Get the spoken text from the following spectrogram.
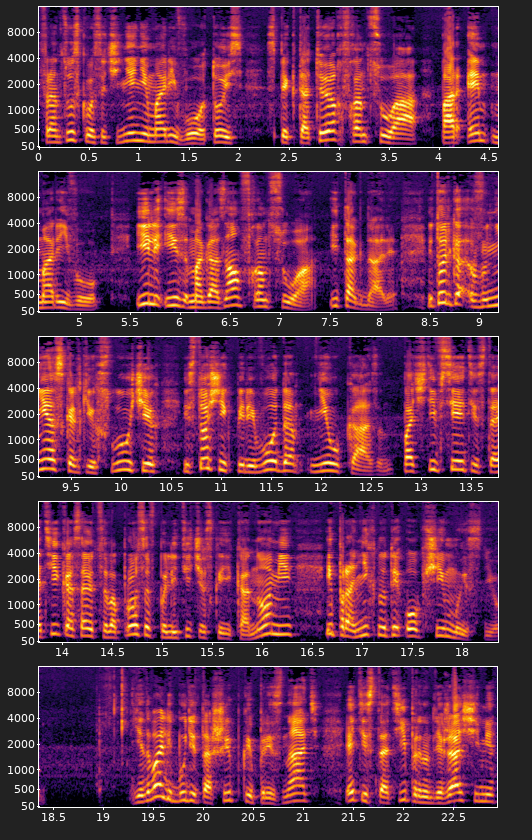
французского сочинения Мариво, то есть «Spectateur François» par M. Мариво, или из «Магазин Франсуа» и так далее. И только в нескольких случаях источник перевода не указан. Почти все эти статьи касаются вопросов политической экономии и проникнуты общей мыслью. Едва ли будет ошибкой признать эти статьи принадлежащими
